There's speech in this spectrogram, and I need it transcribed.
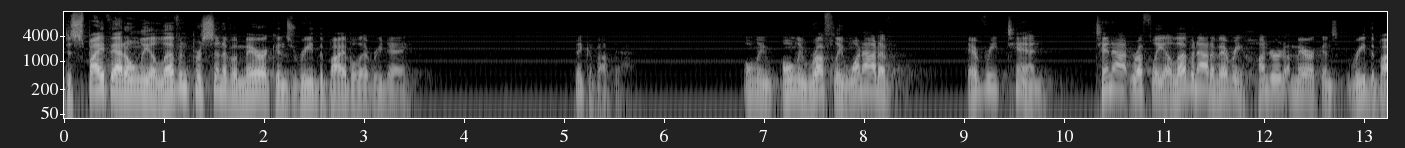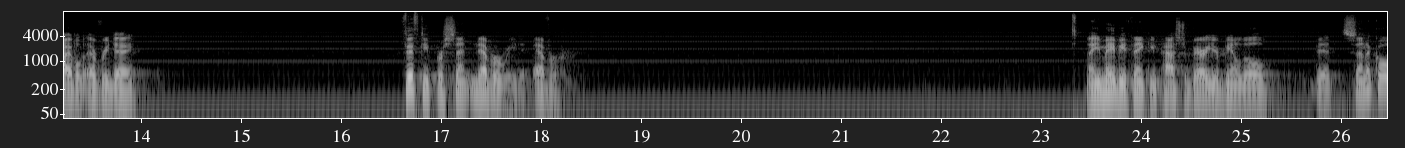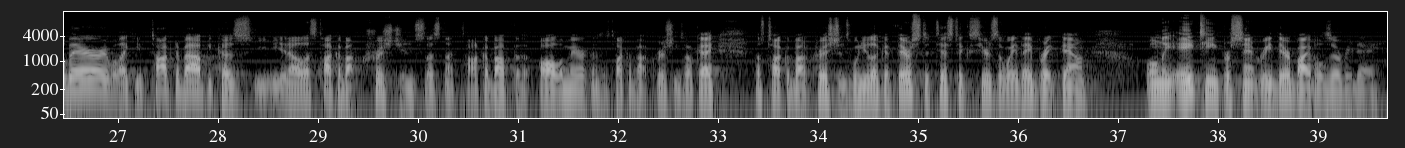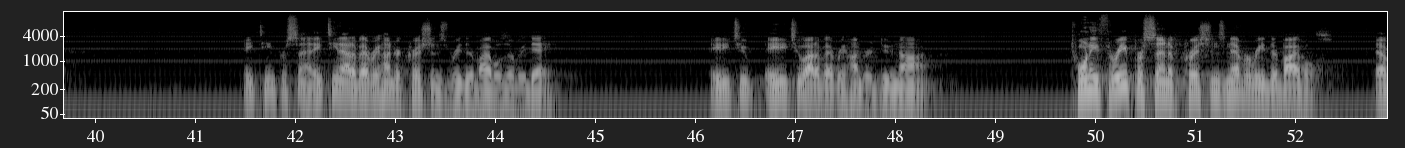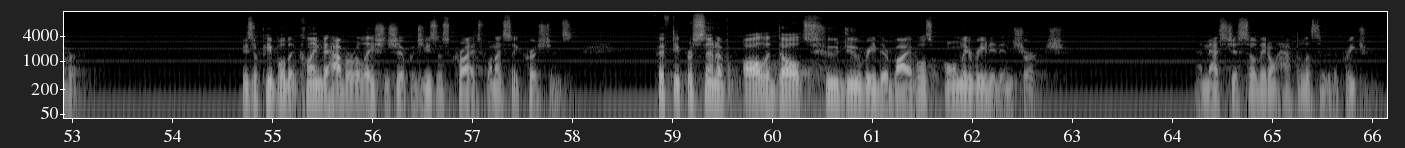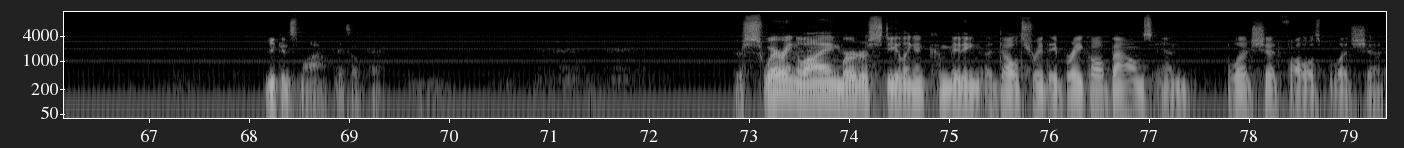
Despite that, only 11% of Americans read the Bible every day. Think about that. Only, only roughly one out of every 10 10 out, roughly 11 out of every 100 Americans read the Bible every day. 50% never read it, ever. Now, you may be thinking, Pastor Barry, you're being a little bit cynical there, like you talked about, because, you know, let's talk about Christians. Let's not talk about the all Americans. Let's talk about Christians. Okay, let's talk about Christians. When you look at their statistics, here's the way they break down only 18% read their Bibles every day. 18%. 18 out of every 100 Christians read their Bibles every day. 82, 82 out of every 100 do not. 23% of Christians never read their Bibles, ever. These are people that claim to have a relationship with Jesus Christ when I say Christians. 50% of all adults who do read their Bibles only read it in church. And that's just so they don't have to listen to the preacher. You can smile, it's okay. They're swearing, lying, murder, stealing, and committing adultery. They break all bounds, and bloodshed follows bloodshed.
